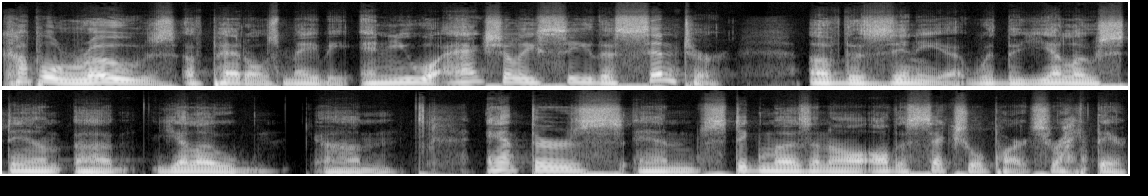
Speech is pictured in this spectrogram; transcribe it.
couple rows of petals, maybe, and you will actually see the center of the zinnia with the yellow stem, uh, yellow um, anthers and stigmas and all, all the sexual parts right there.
